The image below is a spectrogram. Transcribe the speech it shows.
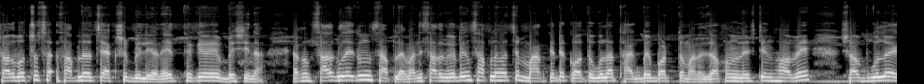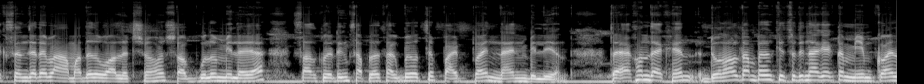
সর্বোচ্চ সাপ্লাই হচ্ছে একশো বিলিয়ন এর থেকে বেশি না। এখন সার্কুলেটিং সাপ্লাই মানে সার্কুলেটিং সাপ্লাই হচ্ছে মার্কেটে কতগুলো থাকবে বর্তমানে। যখন লিস্টিং হবে, সবগুলো এক্সচেঞ্জারে বা আমাদের ওয়ালেট সহ সবগুলো মিলাইয়া সার্কুলেটিং সাপ্লাই থাকবে হচ্ছে ফাইভ পয়েন্ট নাইন বিলিয়ন তো এখন দেখেন ডোনাল্ড ট্রাম্পের কিছুদিন আগে একটা মিম কয়েন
